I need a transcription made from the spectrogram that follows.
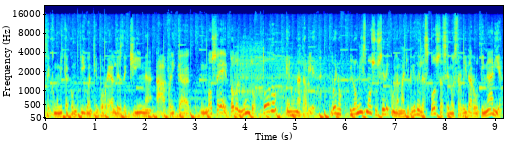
se comunica contigo en tiempo real desde China, África, no sé, todo el mundo. Todo en una tableta. Bueno, lo mismo sucede con la mayoría de las cosas en nuestra vida rutinaria.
